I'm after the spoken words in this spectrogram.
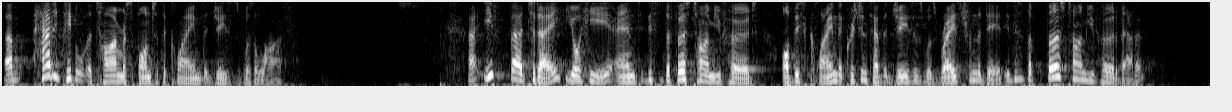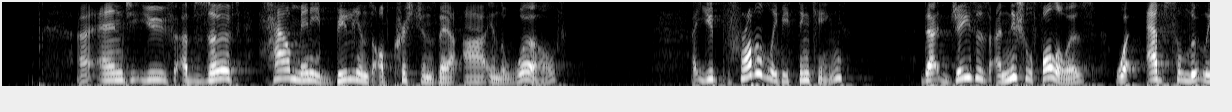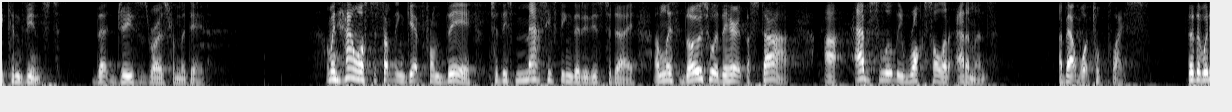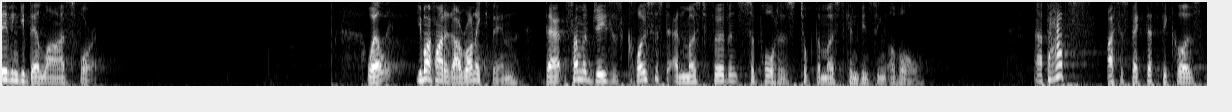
Um, how did people at the time respond to the claim that Jesus was alive? Uh, if uh, today you're here and this is the first time you've heard of this claim that Christians have that Jesus was raised from the dead, if this is the first time you've heard about it, uh, and you've observed how many billions of Christians there are in the world, uh, you'd probably be thinking that Jesus' initial followers were absolutely convinced that Jesus rose from the dead. I mean, how else does something get from there to this massive thing that it is today, unless those who are there at the start are absolutely rock solid adamant about what took place, that they would even give their lives for it? Well, you might find it ironic then that some of Jesus' closest and most fervent supporters took the most convincing of all. Uh, perhaps, I suspect, that's because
